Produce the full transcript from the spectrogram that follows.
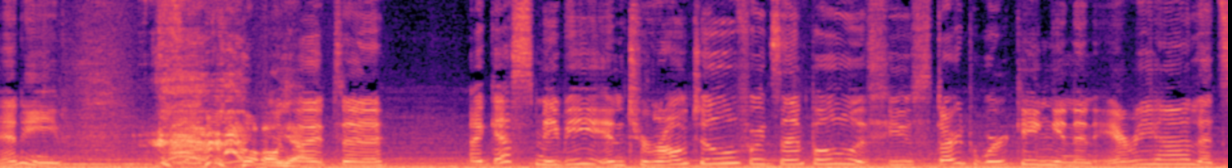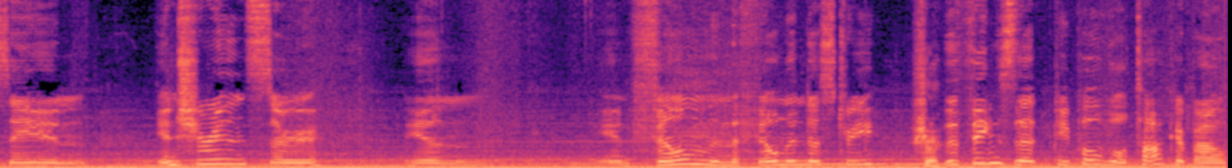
any. Oh, yeah. But uh, I guess maybe in Toronto, for example, if you start working in an area, let's say in insurance or in in film in the film industry, Sure. the things that people will talk about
